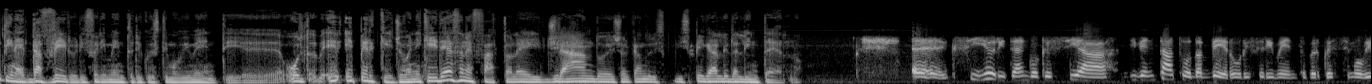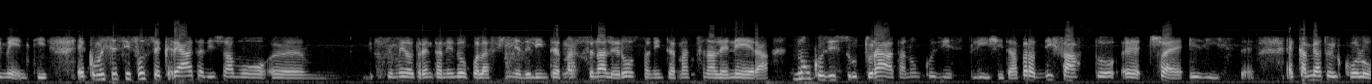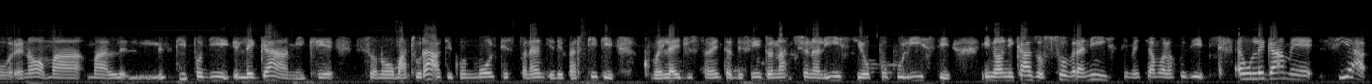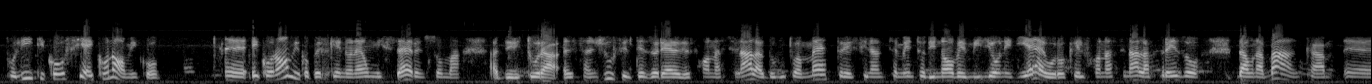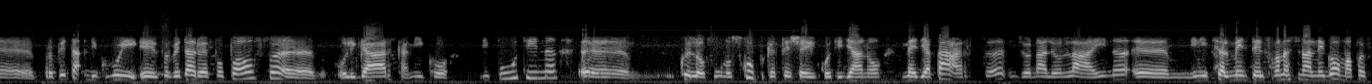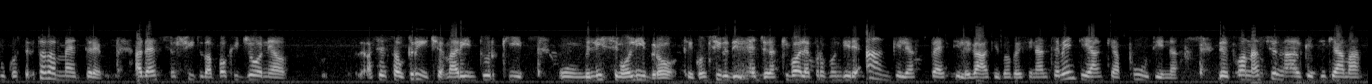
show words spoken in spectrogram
Putin è davvero il riferimento di questi movimenti? Eh, oltre, e, e, perché, Giovanni? Che idea se n'è fatta lei girando e cercando di, di spiegarli dall'interno? Eh, sì, io ritengo che sia diventato davvero un riferimento per questi movimenti. È come se si fosse creata, diciamo, ehm, più o meno 30 anni dopo la fine dell'internazionale rossa, un'internazionale nera, non così strutturata, non così esplicita, però di fatto eh, c'è, esiste. È cambiato il colore, no? ma, ma l- il tipo di legami che sono maturati con molti esponenti dei partiti, come lei giustamente ha definito, nazionalisti o populisti, in ogni caso sovranisti, mettiamola così, è un legame sia politico sia economico eh, economico perché non è un mistero, insomma, addirittura eh, Saint-Just, il tesoriere del Front National, ha dovuto ammettere il finanziamento di 9 milioni di euro che il Front National ha preso da una banca eh, proprietà, di cui eh, il proprietario è Popov, eh, oligarca, amico di Putin eh, quello fu uno scoop che fece il quotidiano Mediapart, il giornale online. Eh, inizialmente il Front National negò, ma poi fu costretto ad ammettere. Adesso è uscito da pochi giorni la stessa autrice, Marine Turchi, un bellissimo libro che consiglio di leggere a chi vuole approfondire anche gli aspetti legati proprio ai finanziamenti e anche a Putin del Front National che si chiama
